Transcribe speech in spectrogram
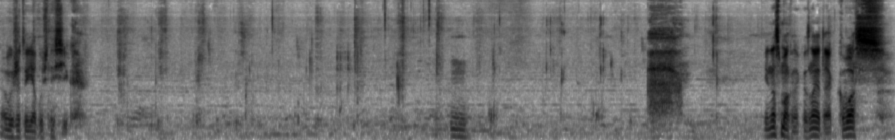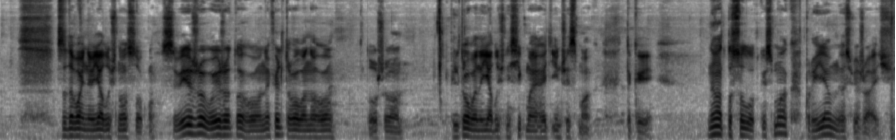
вижитий яблучний сік. М. І на смак таке, знаєте, як квас з додаванням яблучного соку. Свіжо вижатого, нефільтрованого. Тому що фільтрований яблучний сік має геть інший смак. Такий надто солодкий смак, приємний, освіжаючий.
